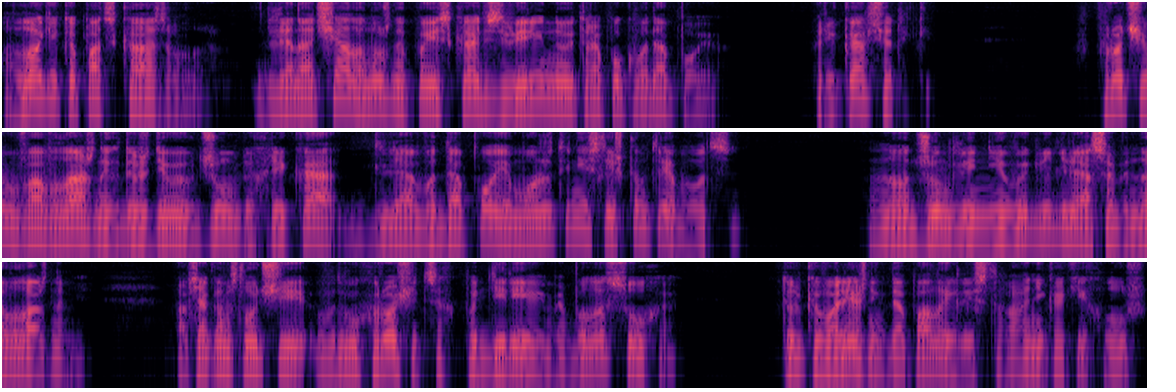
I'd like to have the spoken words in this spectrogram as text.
Логика подсказывала. Для начала нужно поискать звериную тропу к водопою. Река все-таки. Впрочем, во влажных дождевых джунглях река для водопоя может и не слишком требоваться но джунгли не выглядели особенно влажными. Во всяком случае, в двух рощицах под деревьями было сухо. Только валежник допало и листва, а никаких луж.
